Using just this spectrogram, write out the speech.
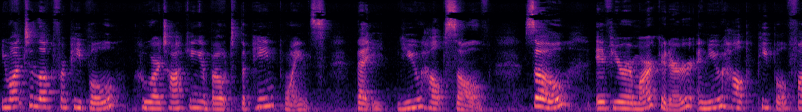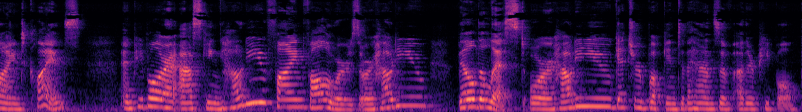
You want to look for people who are talking about the pain points that you help solve. So if you're a marketer and you help people find clients and people are asking, how do you find followers or how do you build a list or how do you get your book into the hands of other people?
